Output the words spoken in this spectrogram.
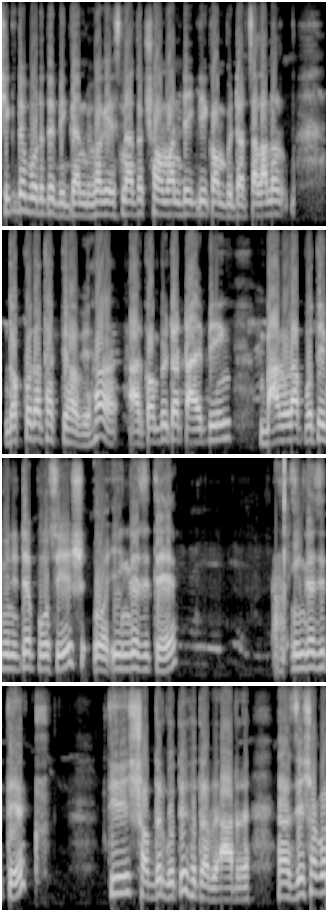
শিক্ষিত বোর্ডেতে বিজ্ঞান বিভাগে স্নাতক সমান ডিগ্রি কম্পিউটার চালানোর দক্ষতা থাকতে হবে হ্যাঁ? আর কম্পিউটার টাইপিং বাংলা প্রতি মিনিটে পঁচিশ ও ইংরেজিতে ইংরেজিতে তিরিশ শব্দের গতি হতে হবে। আর যে সকল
